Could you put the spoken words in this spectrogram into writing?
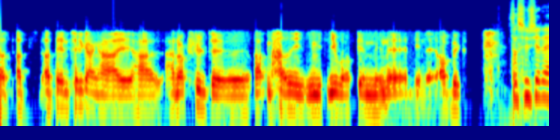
Og, og, og den tilgang har, har, har nok fyldt ret meget i, i mit liv op gennem min, min opvækst. Så synes jeg da,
